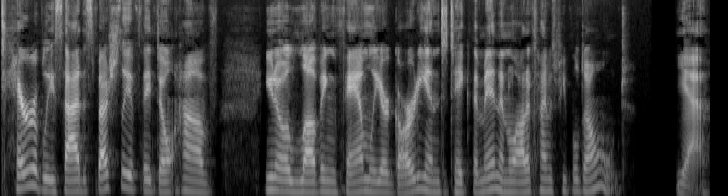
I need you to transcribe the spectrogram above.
terribly sad, especially if they don't have, you know, a loving family or guardian to take them in, and a lot of times people don't. Yeah.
